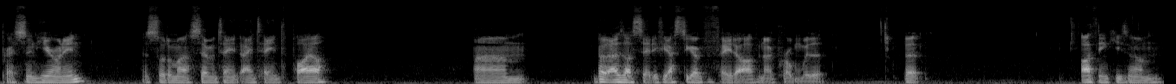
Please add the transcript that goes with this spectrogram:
Preston here on in as sort of my 17th, 18th player. Um, but as I said, if he has to go for feeder, I have no problem with it. But I think he's um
